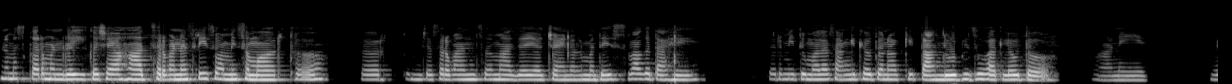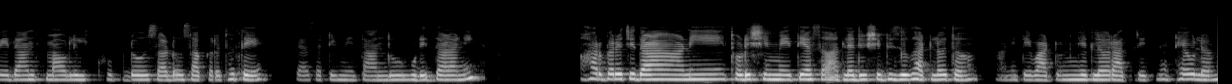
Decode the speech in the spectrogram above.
नमस्कार मंडळी कशा आहात? सर्वांना श्री स्वामी समर्थ. तर तुमच्या सर्वांचं माझ्या या चॅनलमध्ये स्वागत आहे. तर मी तुम्हाला सांगितलं होतं ना की तांदूळ भिजू घातलं होतं. आणि वेदांत माऊली खूप डोसा डोसा करत होते. त्यासाठी मी तांदूळ उडीद डाळ आणि हरभऱ्याची डाळ आणि थोडीशी मेथी असं आदल्या दिवशी भिजू घातलं होतं. आणि ते वाटून घेतलं रात्रीतनं ठेवलं.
